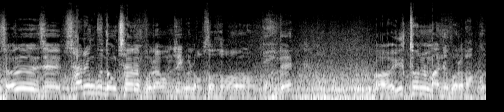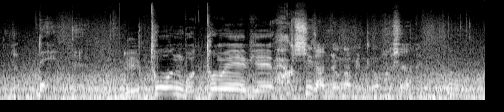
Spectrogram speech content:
저는 이제 사륜 구동차는 몰아본 적이 별로 없어서 근데 어, 1톤은 많이 몰아봤거든요. 네. 네. 1톤 모터에 비해 확실히 안정감 있는 건 확실하네요.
